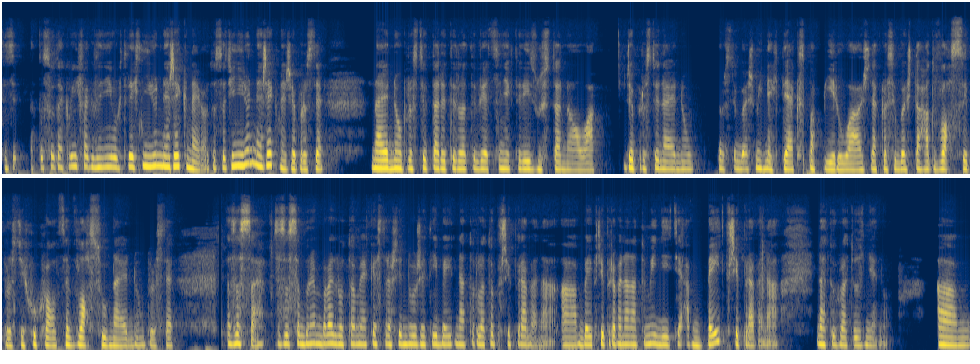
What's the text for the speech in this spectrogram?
teď, a to jsou takový fakt zení, o kterých nikdo neřekne, jo. To se ti nikdo neřekne, že prostě najednou prostě tady tyhle ty věci některé zůstanou a že prostě najednou prostě budeš mít nechty jak z papíru a že takhle si budeš tahat vlasy, prostě chuchvalce vlasů najednou prostě. A zase, zase se budeme bavit o tom, jak je strašně důležitý být na tohleto připravená a být připravená na to mít dítě a být připravená na tuhle tu změnu um,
